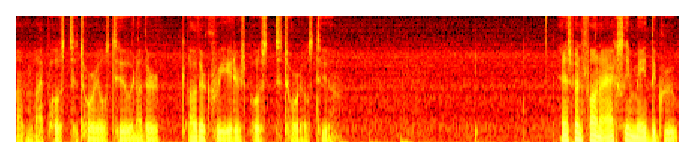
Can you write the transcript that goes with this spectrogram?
um, I post tutorials to, and other other creators post tutorials to. And it's been fun. I actually made the group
